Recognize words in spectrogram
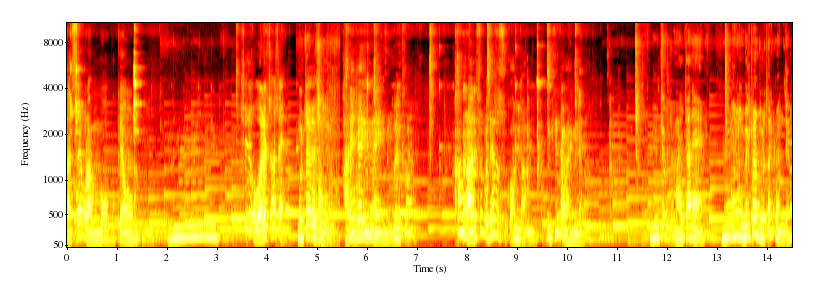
난 생으로 한번 먹어볼게요. 음, 치즈가 원래 짜제. 모짜렐라 치즈. 간이 돼 있네 이미. 그러니까. 간을 안 했으면 됐었을 것 같다. 음. 음, 진짜 맛있네. 음, 좀, 좀 많이 짜네. 음, 맥주 안주로 딱 좋은데.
